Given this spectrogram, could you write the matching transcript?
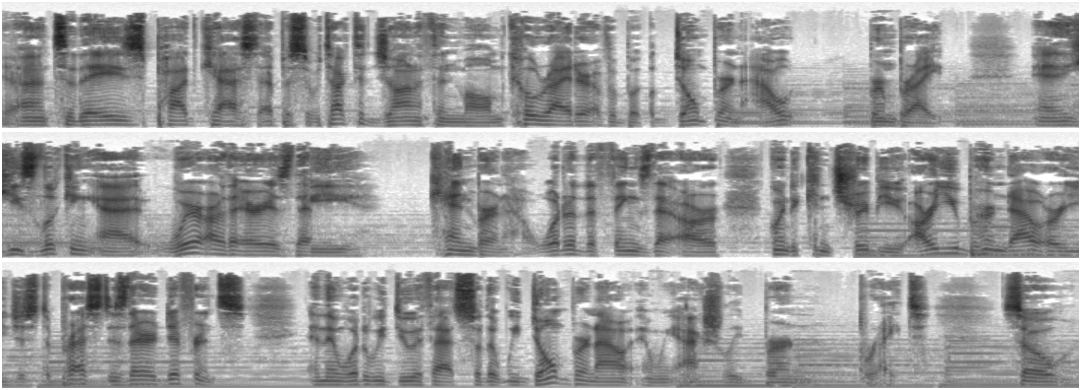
Yeah. Uh, today's podcast episode, we talked to Jonathan Malm, co-writer of a book Don't Burn Out, Burn Bright. And he's looking at where are the areas that we can burn out? What are the things that are going to contribute? Are you burned out or are you just depressed? Is there a difference? And then what do we do with that so that we don't burn out and we actually burn bright? So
